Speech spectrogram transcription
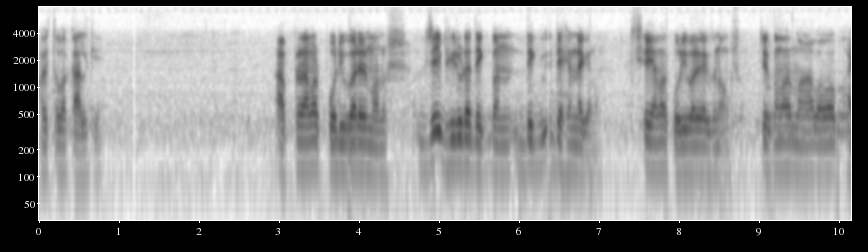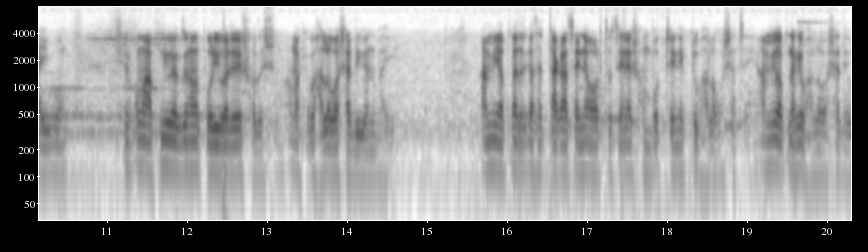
হয়তো বা কালকে। আপনারা আমার পরিবারের মানুষ। যেই ভিডিওটা দেখবেন, দেখবি দেখেন না কেন, সেই আমার পরিবারের একজন অংশ। যেরকম আমার মা, বাবা, ভাই, বোন, সেরকম আপনিও একজন আমার পরিবারের সদস্য। আমাকে ভালোবাসা দিবেন ভাই। আমি আপনাদের কাছে টাকা চাই না, অর্থ চাই না, সম্পদ চাই না, একটু ভালোবাসা চাই। আমিও আপনাকে ভালোবাসা দেব।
